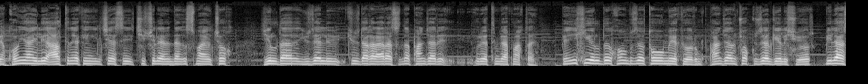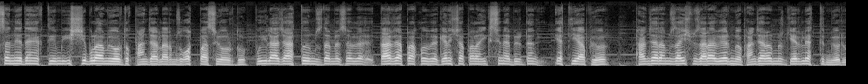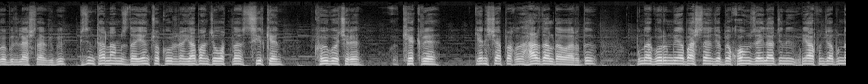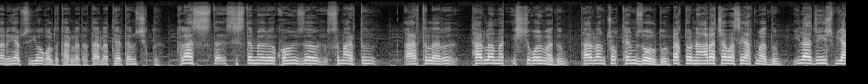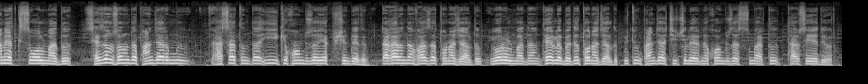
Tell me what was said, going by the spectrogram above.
Ben Konya ili Altınekin ilçesi çiftçilerinden İsmail Çok. Yılda 150-200 dakika arasında pancar üretim yapmaktayım. Ben iki yıldır kombuza tohumu ekiyorum. Pancarım çok güzel gelişiyor. Bilhassa neden ektiğimi işçi bulamıyorduk. Pancarlarımız ot basıyordu. Bu ilacı attığımızda mesela dar yapraklı ve geniş yapraklı ikisine birden etki yapıyor. Pancarımıza hiçbir zarar vermiyor. Pancarımız gerilettirmiyor öbür ilaçlar gibi. Bizim tarlamızda en çok görülen yabancı otlar sirken, köy göçeren, kekre, geniş yapraklı hardal da vardı. Bunlar görünmeye başlayınca ben konvize ilacını yapınca bunların hepsi yok oldu tarlada. Tarla tertemiz çıktı. Klas sisteme göre konvize smart'ın artıları tarlama işçi koymadım. Tarlam çok temiz oldu. Traktörle araç havası yapmadım. İlacın hiçbir yan etkisi olmadı. Sezon sonunda pancarımı hasatında iyi ki kombizo ekmişim dedim. Dakarından fazla tonaj aldım. Yorulmadan, terlemeden tonaj aldım. Bütün pancar çiftçilerine kombizo smart'ı tavsiye ediyorum.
